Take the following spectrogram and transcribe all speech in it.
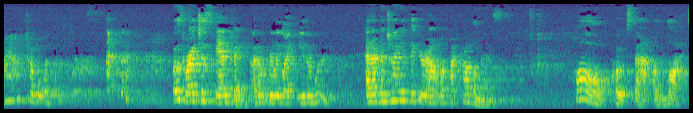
I have trouble with those words. Both righteous and faith. I don't really like either word. And I've been trying to figure out what my problem is. Paul quotes that a lot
